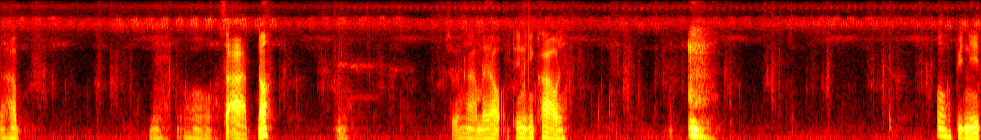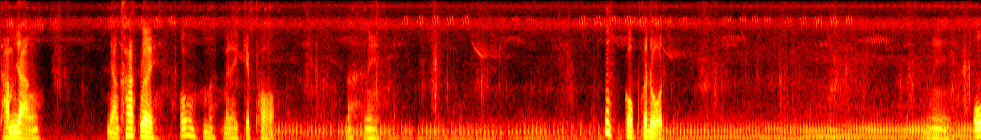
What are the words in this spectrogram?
นะครับนี่โอ้สะอาดเนาะสวยงามแล้วทีนี้ข้าวนี่โอ้ปีนี้ทำอย่างอย่างคักเลย โอ้ไม่ได้เก็บพอนะนี่ อื้อ กบกระโดด นี่ โอ้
